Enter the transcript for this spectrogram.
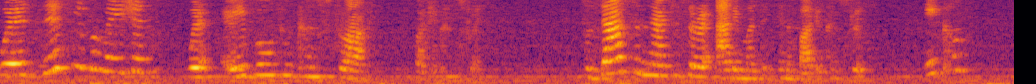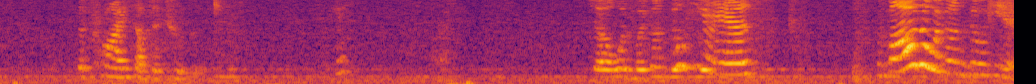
With this information, we're able to construct budget constraint. So that's a necessary element in the budget constraint. Income, the price of the two goods. Okay? So what we're gonna do here is, the model we're gonna do here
